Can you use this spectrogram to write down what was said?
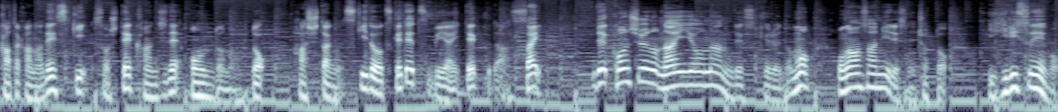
カタカナで好きそして漢字で温度の度。ハッシュタグ好き度をつけてつぶやいてくださいで今週の内容なんですけれども小川さんにですねちょっとイギリス英語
